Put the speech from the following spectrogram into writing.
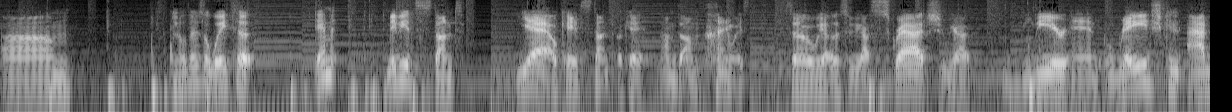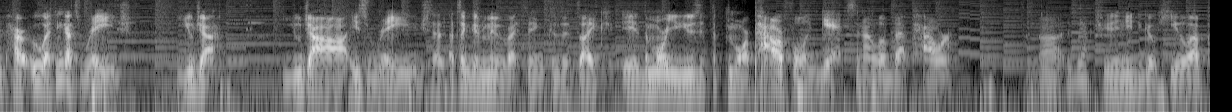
Um, I know there's a way to. Damn it. Maybe it's stunt. Yeah. Okay, it's stunt. Okay, I'm dumb. Anyways, so we got so we got scratch. We got leer and rage can add power. Ooh, I think that's rage. Yuja. Yuja is Rage. That, that's a good move, I think, because it's like, it, the more you use it, the more powerful it gets, and I love that power. Uh, I think we actually need to go heal up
